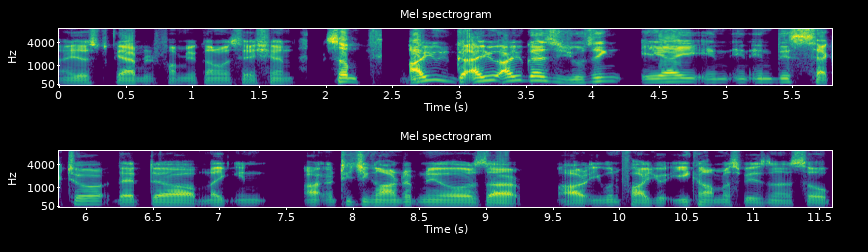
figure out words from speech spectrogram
I just grabbed it from your conversation. So are you are you are you guys using AI in in, in this sector that uh, like in uh, teaching entrepreneurs or or even for your e-commerce business? So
